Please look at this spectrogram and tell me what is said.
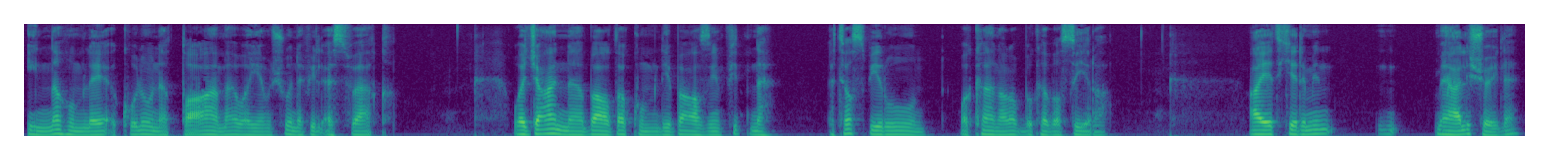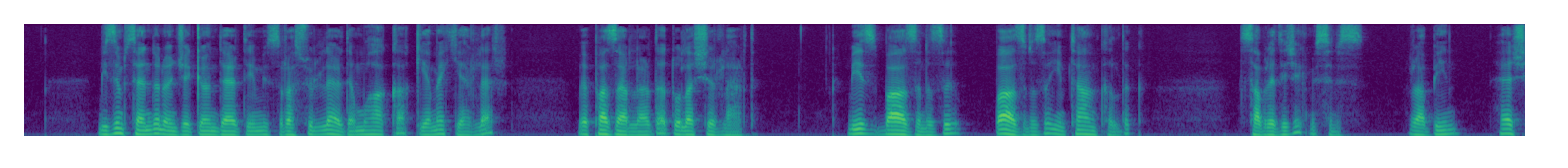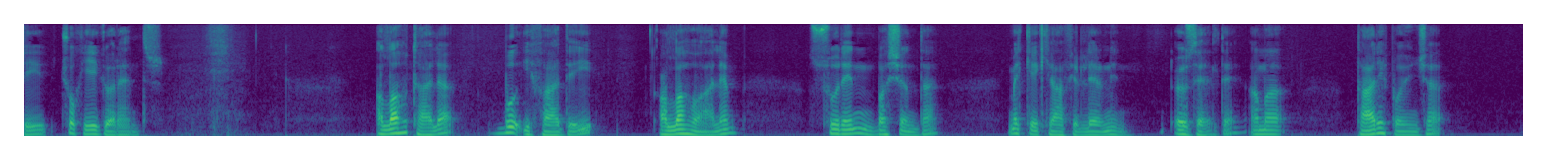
إِنَّهُمْ لَيَأْكُلُونَ الطَّعَامَ وَيَمْشُونَ فِي الْأَسْفَاقِ وَجَعَلْنَا بَعْضَكُمْ لِبَعْضٍ فِتْنَةً اَتَصْبِرُونَ وَكَانَ رَبُّكَ بَصِيرًا Ayet-i Kerim'in meali şöyle. Bizim senden önce gönderdiğimiz rasuller de muhakkak yemek yerler ve pazarlarda dolaşırlardı. Biz bazınızı bazınıza imtihan kıldık. Sabredecek misiniz? Rabbin her şeyi çok iyi görendir. Allahu Teala bu ifadeyi Allahu alem surenin başında Mekke kafirlerinin özelde ama tarih boyunca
